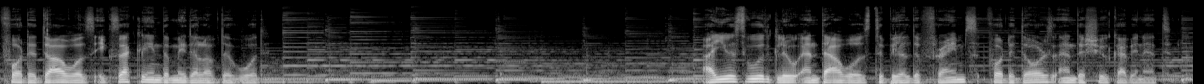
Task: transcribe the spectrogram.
for the dowels exactly in the middle of the wood. I used wood glue and dowels to build the frames for the doors and the shoe cabinet.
